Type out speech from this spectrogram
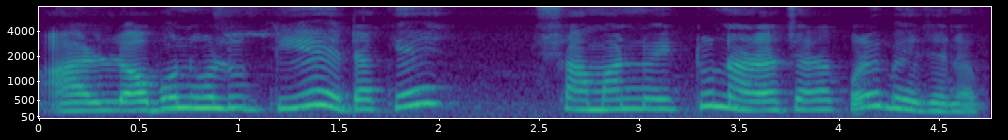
আর লবণ হলুদ দিয়ে এটাকে সামান্য একটু নাড়াচাড়া করে ভেজে নেব।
